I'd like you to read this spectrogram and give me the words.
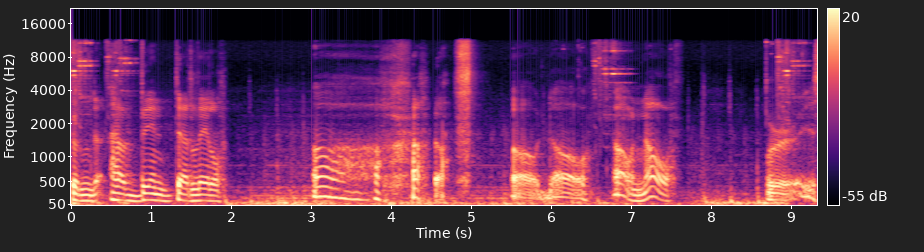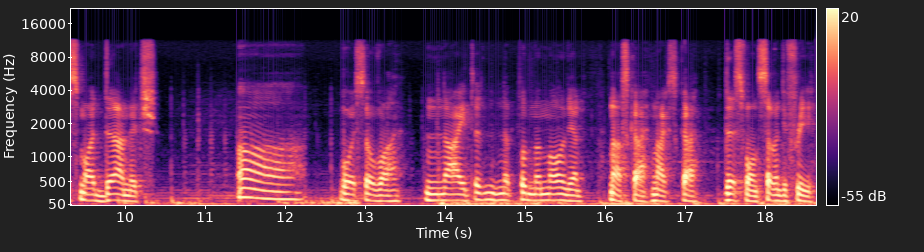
Couldn't have been that little. Oh, oh no. Oh no. Where is my damage? Ah, voiceover. Night Nepomalian. Nice guy, nice guy. This one, 73.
